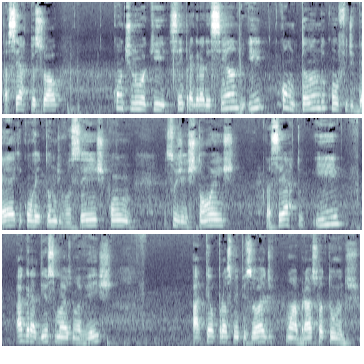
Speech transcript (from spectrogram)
Tá certo, pessoal? Continuo aqui sempre agradecendo e contando com o feedback, com o retorno de vocês, com sugestões, tá certo? E agradeço mais uma vez. Até o próximo episódio. Um abraço a todos.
